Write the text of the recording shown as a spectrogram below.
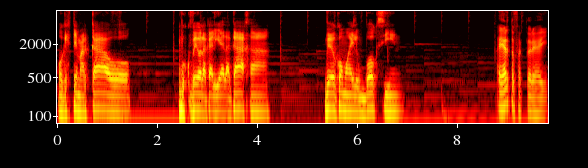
o que esté marcado. Busco- veo la calidad de la caja. Veo cómo es el unboxing. Hay hartos factores ahí.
